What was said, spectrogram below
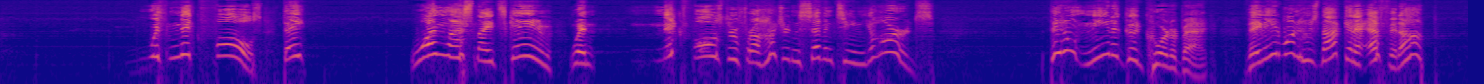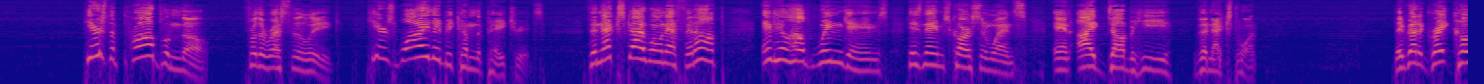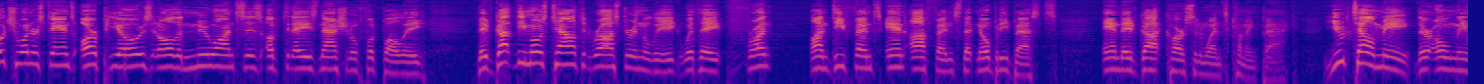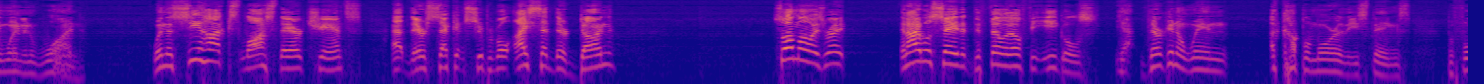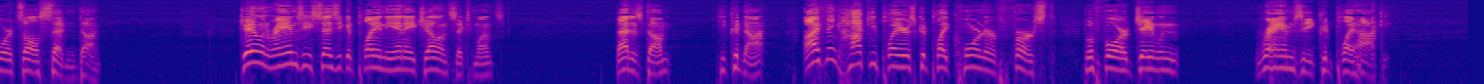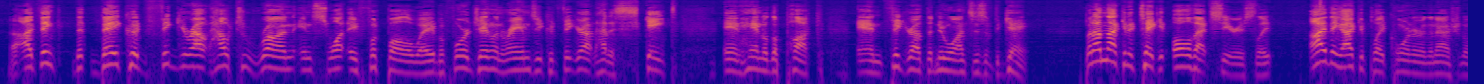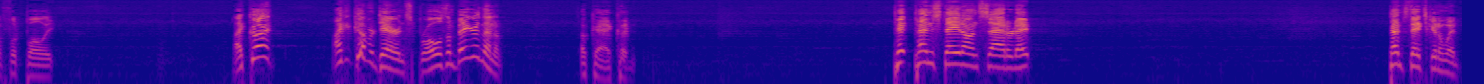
with Nick Foles. They won last night's game when Nick Foles threw for 117 yards. They don't need a good quarterback. They need one who's not going to F it up. Here's the problem, though, for the rest of the league. Here's why they become the Patriots. The next guy won't F it up, and he'll help win games. His name's Carson Wentz, and I dub he the next one. They've got a great coach who understands RPOs and all the nuances of today's National Football League. They've got the most talented roster in the league with a front on defense and offense that nobody bests, and they've got Carson Wentz coming back. You tell me they're only winning one. When the Seahawks lost their chance at their second Super Bowl, I said they're done. So I'm always right. And I will say that the Philadelphia Eagles, yeah, they're going to win a couple more of these things before it's all said and done. Jalen Ramsey says he could play in the NHL in six months. That is dumb. He could not. I think hockey players could play corner first before Jalen Ramsey could play hockey. Uh, I think that they could figure out how to run and swat a football away before Jalen Ramsey could figure out how to skate and handle the puck and figure out the nuances of the game. But I'm not going to take it all that seriously. I think I could play corner in the National Football League. I could. I could cover Darren Sproles. I'm bigger than him. Okay, I couldn't. Pitt Penn State on Saturday. Penn State's going to win.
